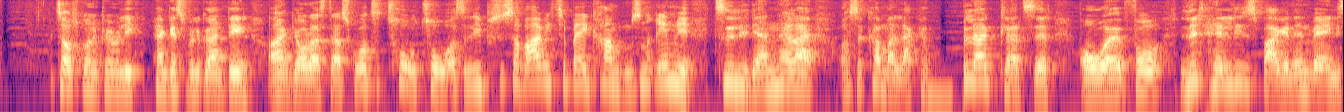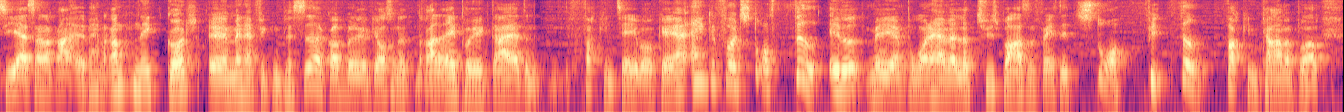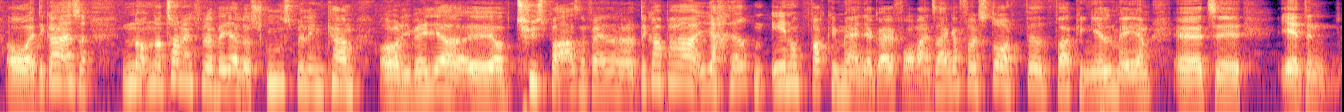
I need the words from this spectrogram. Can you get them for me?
topscorer i Premier League. Han kan selvfølgelig gøre en del, og han gjorde det også der. Scorede til 2-2, og så lige pludselig så var vi tilbage i kampen, sådan rimelig tidligt i anden halvleg. Og så kommer Laka blokklart og øh, får lidt heldigt sparket ind, hvad jeg egentlig sige. Altså, han, øh, han ramte den ikke godt, øh, men han fik den placeret godt, hvilket gjorde sådan, at den rettede af på Erik Dyer, den fucking taber, okay? Han, han kan få et stort fed el med hjem, på grund af, at han valgte at tyse på Arsenal fans. Det er et stort fed fucking karma på op. Og øh, det gør altså, når, når Tottenham-spillere vælger at lave skuespil i en kamp, og de vælger øh, at tyse på Arsenal, øh, det gør bare, jeg havde dem endnu fucking mere, end jeg gør i forvejen. Så han kan få et stort fed fucking el med hjem øh, til Ja, den,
